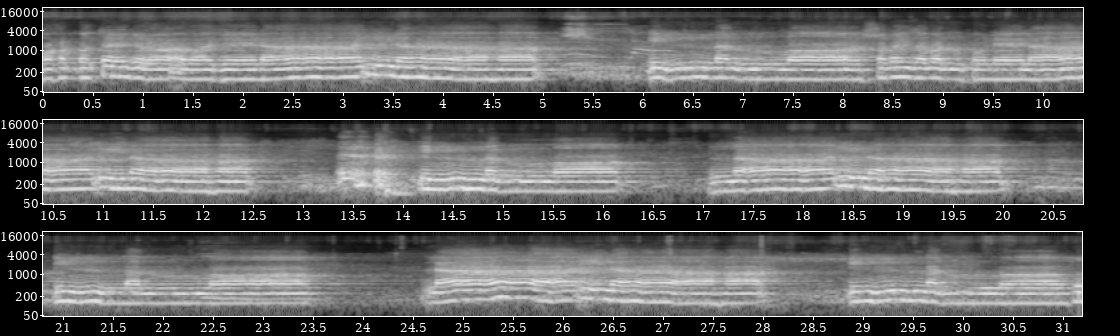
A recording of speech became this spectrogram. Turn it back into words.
محبت جرى وجلا إله إلا الله সবাই জবান খুলে লা ইলাহা ইল্লাল্লাহ লা ইলাহা ইল্লাল্লাহ লা ইলাহা إلا الله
